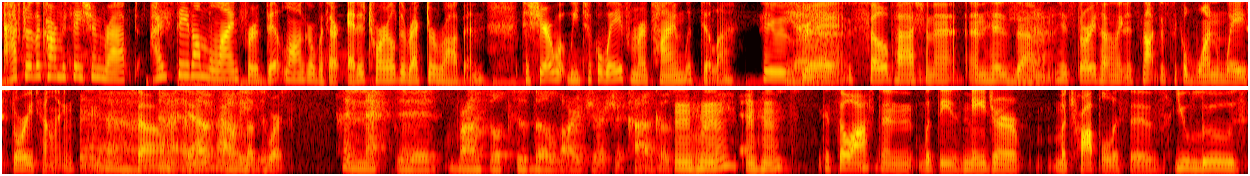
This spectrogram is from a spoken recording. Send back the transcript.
After the conversation wrapped, I stayed on the line for a bit longer with our editorial director, Robin, to share what we took away from our time with Dilla. He was yeah. great, so passionate, and his yeah. um, his storytelling. Like, it's not just like a one way storytelling. Yeah. So and I, yeah, love how he loves work connected Bronzeville to the larger Chicago story. Mm-hmm, mm-hmm. Because so often with these major metropolises, you lose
